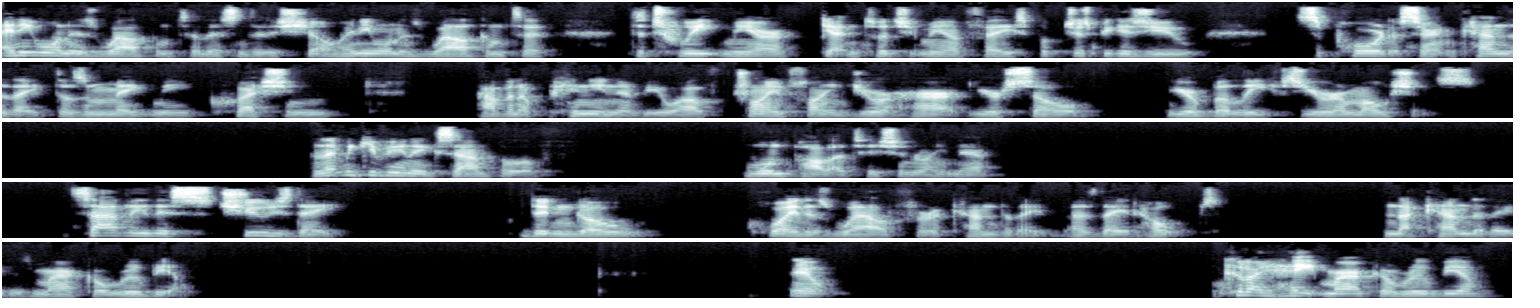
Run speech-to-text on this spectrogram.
Anyone is welcome to listen to the show. Anyone is welcome to, to tweet me or get in touch with me on Facebook. Just because you support a certain candidate doesn't make me question, have an opinion of you. I'll try and find your heart, your soul, your beliefs, your emotions. And let me give you an example of one politician right now. Sadly, this Tuesday didn't go quite as well for a candidate as they'd hoped. And that candidate is Marco Rubio. Now, could I hate Marco Rubio?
